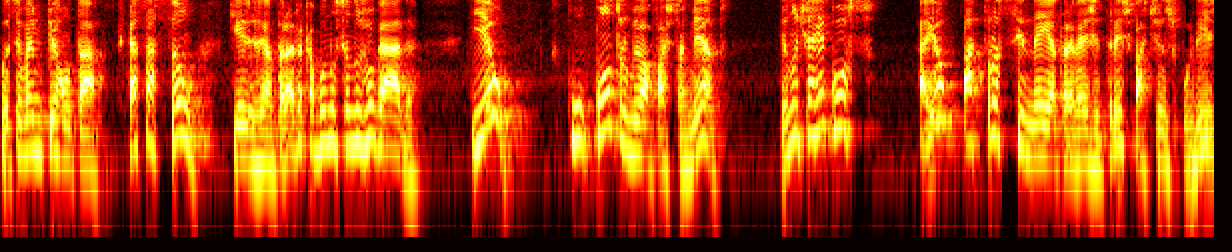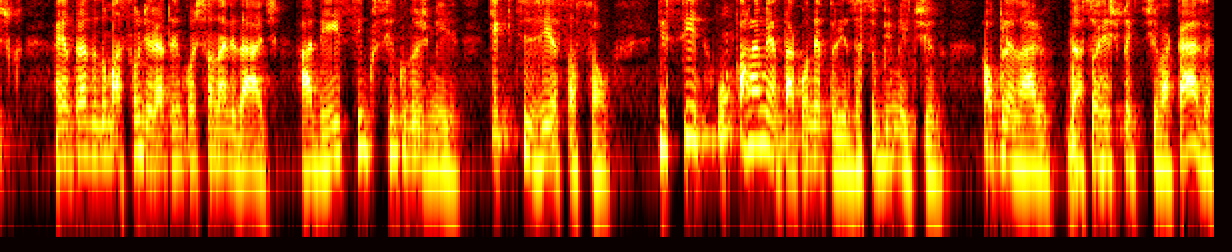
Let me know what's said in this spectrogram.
você vai me perguntar, essa ação que eles entraram acabou não sendo julgada. E eu, com, contra o meu afastamento, eu não tinha recurso. Aí eu patrocinei, através de três partidos políticos, a entrada de uma ação direta de inconstitucionalidade, a ADI 5526. O que, que dizia essa ação? Que se um parlamentar, quando é preso, é submetido ao plenário da sua respectiva casa,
